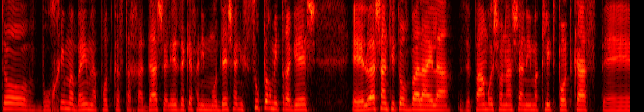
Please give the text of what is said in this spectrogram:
טוב, ברוכים הבאים לפודקאסט החדש שלי, איזה כיף, אני מודה שאני סופר מתרגש. אה, לא ישנתי טוב בלילה, זו פעם ראשונה שאני מקליט פודקאסט. אה,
